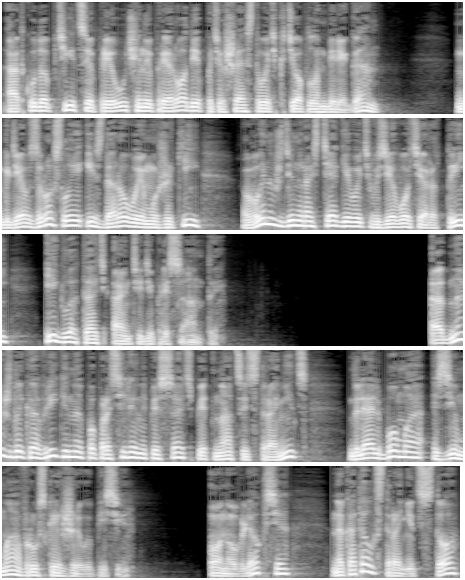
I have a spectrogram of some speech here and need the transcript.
откуда птицы приучены природой путешествовать к теплым берегам, где взрослые и здоровые мужики вынуждены растягивать в зевоте рты и глотать антидепрессанты. Однажды Ковригина попросили написать 15 страниц для альбома «Зима в русской живописи». Он увлекся, накатал страниц 100,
